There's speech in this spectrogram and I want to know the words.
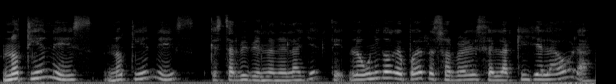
no tienes, no tienes que estar viviendo en el ayer. Lo único que puedes resolver es el aquí y el ahora.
